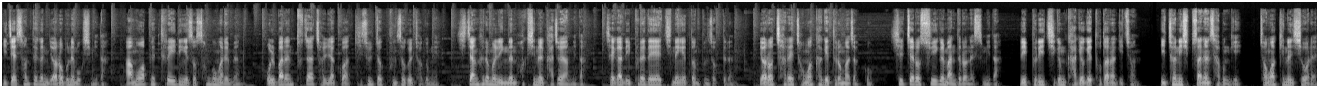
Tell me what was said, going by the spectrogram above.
이제 선택은 여러분의 몫입니다. 암호화폐 트레이딩에서 성공하려면 올바른 투자 전략과 기술적 분석을 적용해 시장 흐름을 읽는 확신을 가져야 합니다. 제가 리플에 대해 진행했던 분석들은 여러 차례 정확하게 들어맞았고 실제로 수익을 만들어냈습니다. 리플이 지금 가격에 도달하기 전 2024년 4분기 정확히는 10월에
